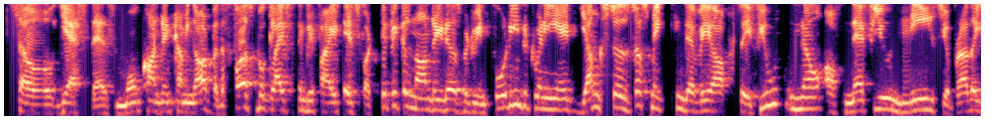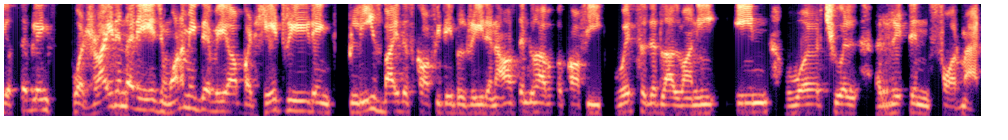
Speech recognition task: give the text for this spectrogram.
so yes there's more content coming out but the first book life simplified is for typical non-readers between 14 to 28 youngsters just making their way up so if you know of nephew niece your brother your siblings who are right in that age and want to make their way up but hate reading please buy this coffee table read and ask them to have a coffee with sujit lalwani in virtual written format.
